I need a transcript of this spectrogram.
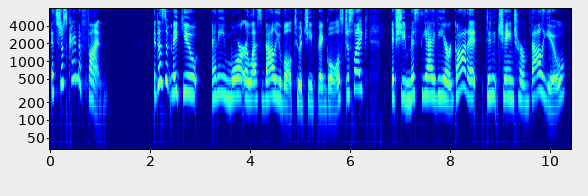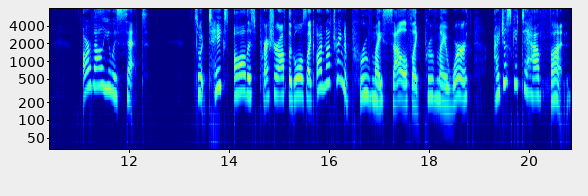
It's just kind of fun. It doesn't make you any more or less valuable to achieve big goals. Just like if she missed the IV or got it, didn't change her value, our value is set. So it takes all this pressure off the goals like, oh, I'm not trying to prove myself, like prove my worth. I just get to have fun.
